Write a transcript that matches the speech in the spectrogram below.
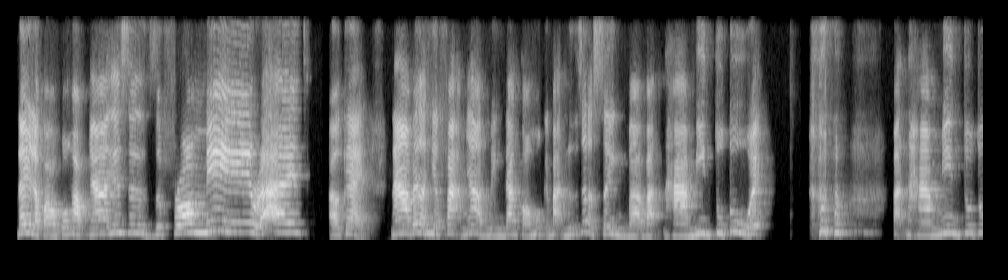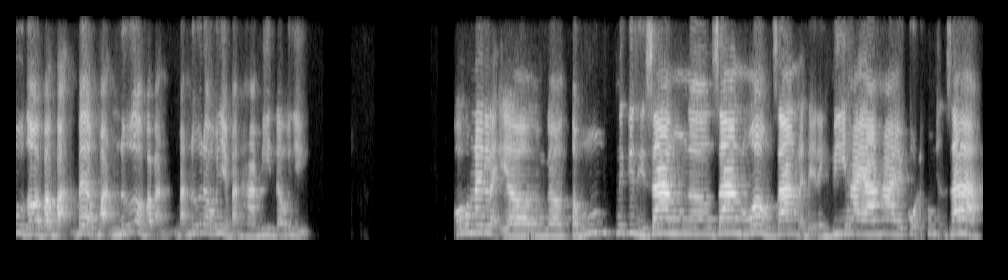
Đây là quà của cô Ngọc nha. This is from me right? Ok. Nào bây giờ hiệp phạm nhá mình đang có một cái bạn nữ rất là xinh và bạn Hà Min Tutu ấy. bạn Hà Min Tutu rồi và bạn bây giờ bạn nữ và bạn bạn nữ đâu nhỉ? Bạn Hà Min đâu nhỉ? Ô, hôm nay lại uh, tống những cái gì? Giang uh, Giang đúng không? Giang lại để đánh vi 2A2 cô lại không nhận ra.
